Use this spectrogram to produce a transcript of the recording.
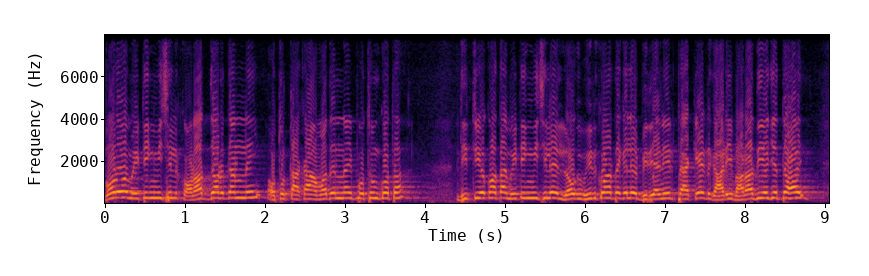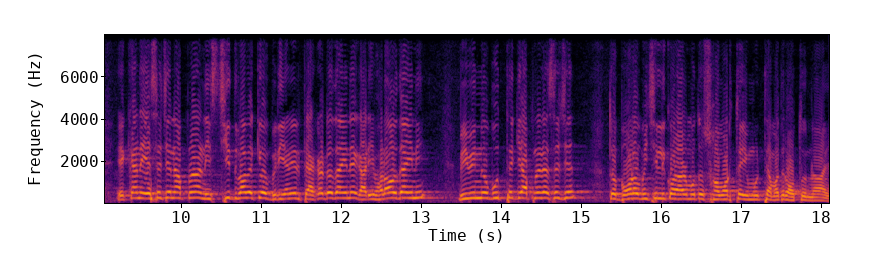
বড় মিটিং মিছিল করার দরকার নেই, অত টাকা আমাদের নাই প্রথম কথা। দ্বিতীয় কথা, মিটিং মিছিলে লোক ভিড় করাতে গেলে বিরিয়ানির প্যাকেট, গাড়ি ভাড়া দিয়ে যেতে হয়। এখানে এসেছেন আপনারা, নিশ্চিতভাবে কেউ বিরিয়ানির প্যাকেটও দেয়নি, গাড়ি ভাড়াও দেয়নি। বিভিন্ন বুথ থেকে আপনারা এসেছেন। তো বড় মিছিল করার মতো সমর্থ এই মুহূর্তে আমাদের অত নাই।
